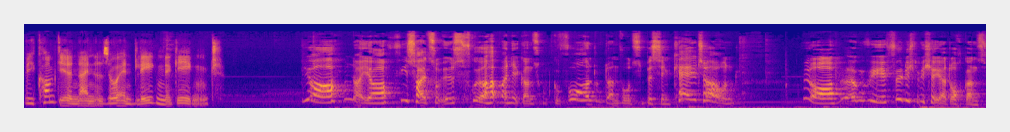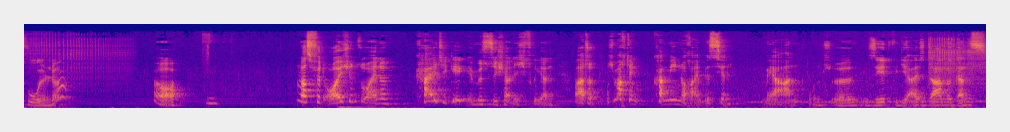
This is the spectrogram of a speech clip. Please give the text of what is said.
wie kommt ihr in eine so entlegene Gegend? Ja, naja, wie es halt so ist. Früher hat man hier ganz gut gewohnt und dann wurde es ein bisschen kälter und ja, irgendwie fühle ich mich hier ja doch ganz wohl, ne? Ja. Was führt euch in so eine kalte Gegend? Ihr müsst sicherlich frieren. Warte, ich mach den Kamin noch ein bisschen mehr an und äh, ihr seht, wie die alte Dame ganz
